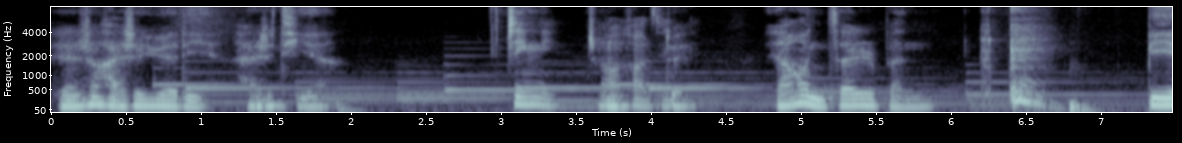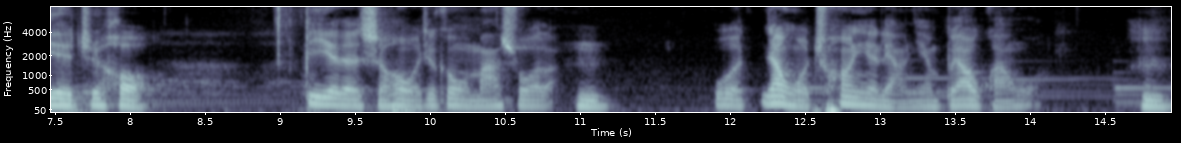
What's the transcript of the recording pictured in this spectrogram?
人生还是阅历，还是体验。经历，主要靠经历。对，然后你在日本 毕业之后，毕业的时候我就跟我妈说了，嗯我让我创业两年，不要管我。嗯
